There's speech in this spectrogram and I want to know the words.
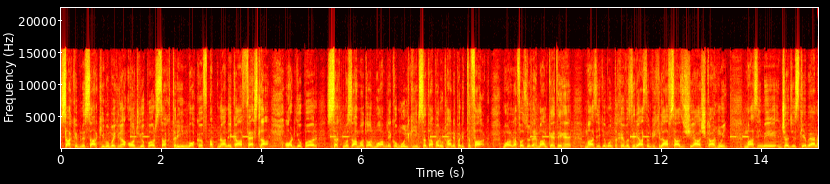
साकिब निसार की मुबैना ऑडियो पर सख्त तरीन मौकफ अपनाने का फैसला। ऑडियो पर सख्त मजामत और मामले को मुल्कीर सतह पर उठाने पर इतफाक मौलाना फजल रहमान कहते हैं, माजी के मुंतब वजी अजम के खिलाफ साजिशें आश्कार हुई। माजी में जजिस के बयान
